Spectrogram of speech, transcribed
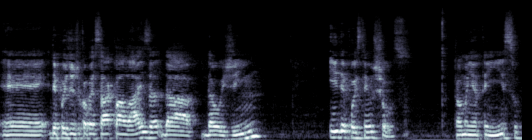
É, depois a gente vai conversar com a Liza da, da Ojin. E depois tem os shows. Então amanhã tem isso.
